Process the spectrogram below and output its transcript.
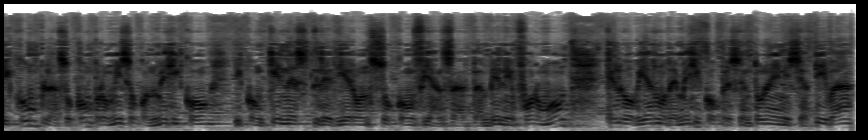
y cumpla su compromiso con México y con quienes le dieron su confianza. También informó que el gobierno de México presentó una iniciativa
